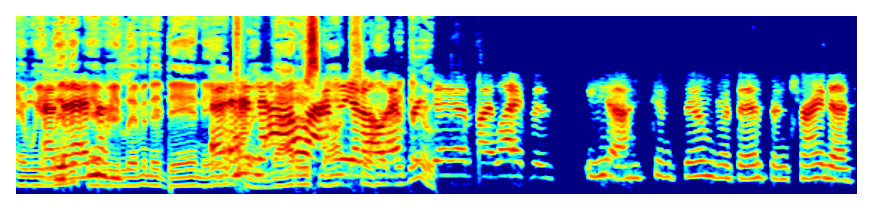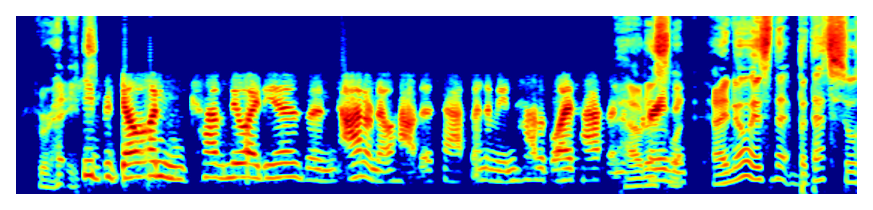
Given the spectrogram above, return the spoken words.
And we And live then- and we live in a day and age and now that is not you so know, hard to do. day of my life is yeah consumed with this and trying to Right. keep it going and have new ideas. And I don't know how this happened. I mean, how does life happen? It's How does crazy. I know isn't that but that's so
